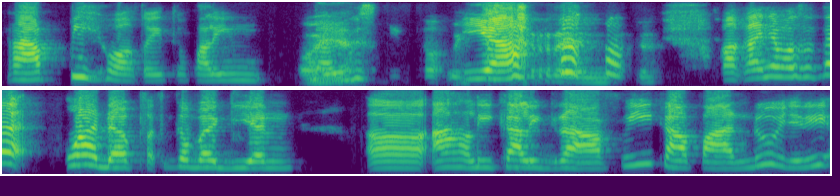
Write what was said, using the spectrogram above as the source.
rapih waktu itu, paling Oh ya? bagus gitu. Wih, Iya, makanya maksudnya wah dapat kebagian eh, ahli kaligrafi Kak Pandu. Jadi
